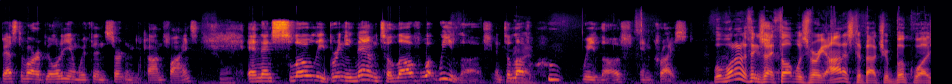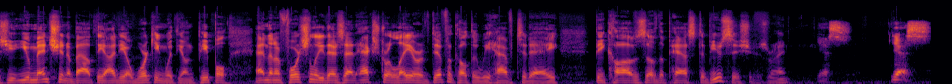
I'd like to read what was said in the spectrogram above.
best of our ability and within certain confines, Sure. and then slowly bringing them to love what we love and to love who we love in Christ. Well, one of the things I thought was very honest about your book was you, you mentioned about the idea of working with young people, and then unfortunately there's that extra layer of difficulty we have today because of the past abuse issues, right? Yes. Yes.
